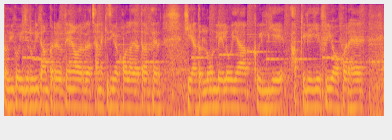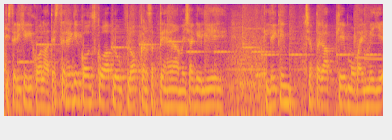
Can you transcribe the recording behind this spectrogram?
कभी कोई ज़रूरी काम कर रहे होते हैं और अचानक किसी का कॉल आ जाता है और फिर कि या तो लोन ले लो या आपके लिए आपके लिए ये फ्री ऑफ़र है। इस तरीके की कॉल आते हैं। इस तरह के कॉल्स को आप लोग ब्लॉक कर सकते हैं हमेशा के लिए। लेकिन जब तक आपके मोबाइल में ये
